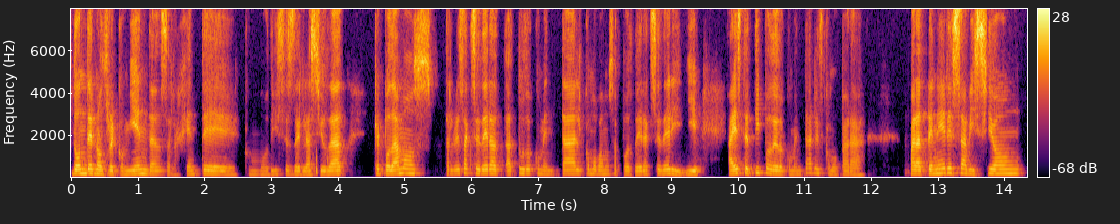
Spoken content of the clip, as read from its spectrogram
¿dónde nos recomiendas a la gente, como dices, de la ciudad, que podamos tal vez acceder a, tu documental, cómo vamos a poder acceder y, a este tipo de documentales como para, para tener esa visión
